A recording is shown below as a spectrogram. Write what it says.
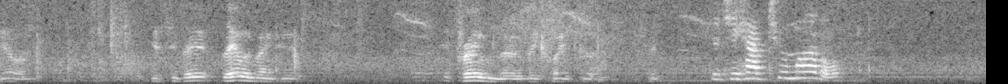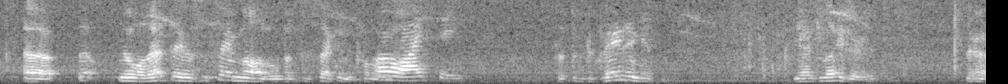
You know, you see, they, they would make it, it framed, uh, be quite good. Did she have two models? Uh, no, that day was the same model, but the second pose. Oh, I see. But the, the painting is yet later. There,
